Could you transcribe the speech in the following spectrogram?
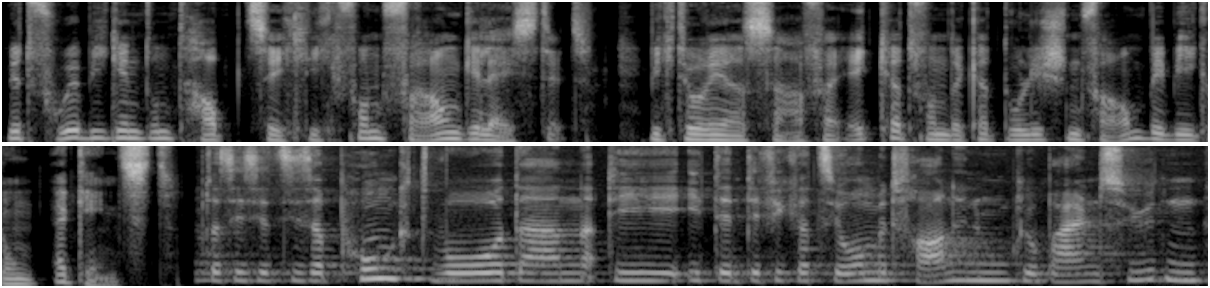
wird vorwiegend und hauptsächlich von Frauen geleistet. Viktoria Safer-Eckert von der katholischen Frauenbewegung ergänzt. Das ist jetzt dieser Punkt, wo dann die Identifikation mit Frauen im globalen Süden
